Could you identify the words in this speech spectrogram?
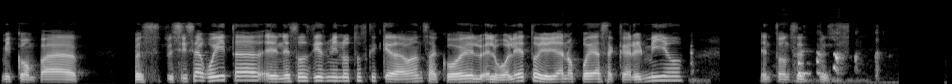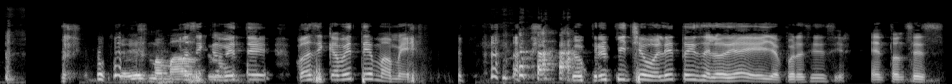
mi compa, pues, pues sí se agüita. En esos 10 minutos que quedaban sacó el, el boleto, yo ya no podía sacar el mío. Entonces, pues Eres mamado. tú. básicamente, básicamente mamé. Compré el pinche boleto y se lo di a ella, por así decir. Entonces,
